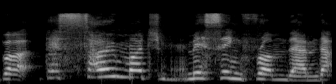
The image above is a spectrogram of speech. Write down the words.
but there's so much missing from them. That,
